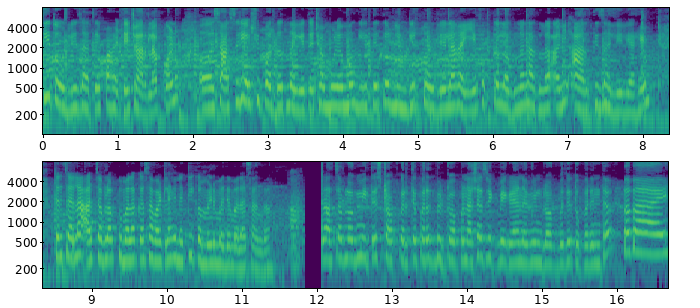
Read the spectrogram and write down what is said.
ती तोडली जाते पहाटे चारला. पण सासरी अशी पद्धत नाही आहे त्याच्यामुळे मग इथे तो लिंगीर तोडलेला नाही आहे फक्त लग्न लागलं आणि आरती झालेली आहे. तर चला आजचा ब्लॉग तुम्हाला कसा वाटला हे नक्की कमेंटमध्ये मला सांगा. तर आजचा ब्लॉग मी इथे स्टॉप करते. परत भेटू आपण अशाच एक वेगळ्या नवीन ब्लॉगमध्ये तोपर्यंत बाय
